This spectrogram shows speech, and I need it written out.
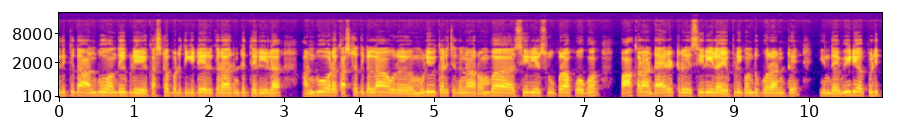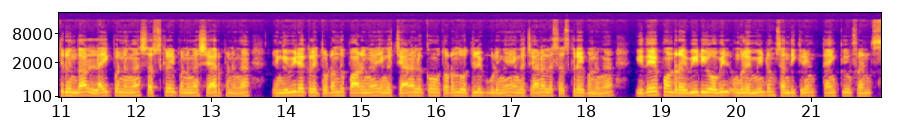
எதுக்கு தான் அன்பு வந்து இப்படி கஷ்டப்படுத்திக்கிட்டே இருக்கிறாருன்ட்டு தெரியல. அன்புவோட கஷ்டத்துக்கெல்லாம் ஒரு முடிவு கிடைச்சதுன்னா ரொம்ப சீரியல் சூப்பராக போகும். பார்க்கலாம் டைரக்டர் சீரியலை எப்படி கொண்டு போகிறான்ட்டு இந்த வீடியோ பிடித்திருந்தால் லைக் பண்ணுங்கள் சப்ஸ்கிரைப் பண்ணுங்கள் ஷேர் பண்ணுங்கள் எங்கள் வீடியோக்களை தொடர்ந்து பாருங்கள் எங்கள் சேனலுக்கும் தொடர்ந்து ஒத்துழைப்பு கொடுங்க. எங்கள் சேனலை சப்ஸ்கிரைப் பண்ணுங்கள் இதே போன்ற வீடியோவில் உங்களை மீண்டும் சந்திக்கிறேன். தேங்க்யூ ஃப்ரெண்ட்ஸ்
